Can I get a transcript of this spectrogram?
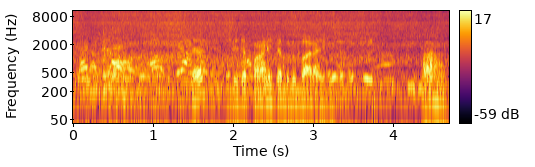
છે બીજું પાણી છે બધું બહાર આવી ગયું છે.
